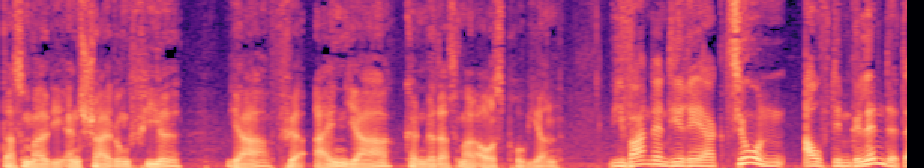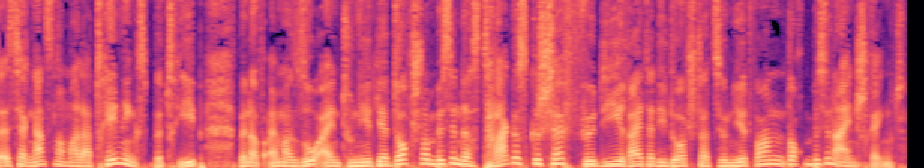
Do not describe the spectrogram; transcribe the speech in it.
dass mal die Entscheidung fiel, ja, für ein Jahr können wir das mal ausprobieren. Wie waren denn die Reaktionen auf dem Gelände? Da ist ja ein ganz normaler Trainingsbetrieb. Wenn auf einmal so ein Turnier ja doch schon ein bisschen das Tagesgeschäft für die Reiter, die dort stationiert waren, doch ein bisschen einschränkt.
